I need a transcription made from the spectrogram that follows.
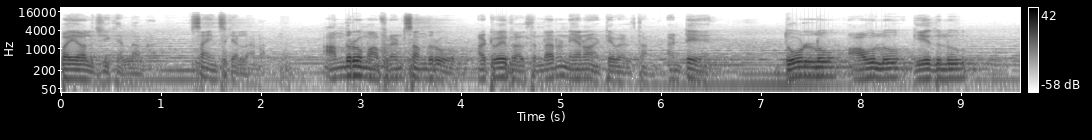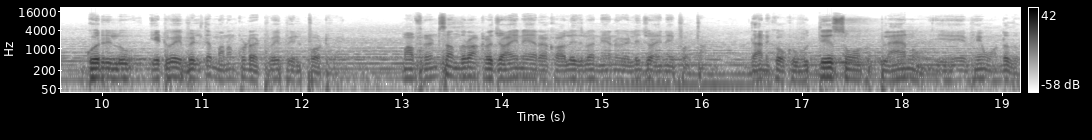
బయాలజీకి వెళ్ళాలా? సైన్స్కి వెళ్ళాలా? అందరూ మా ఫ్రెండ్స్ అందరూ అటువైపు వెళ్తున్నారు నేను అటే వెళ్తాను. అంటే దోళ్ళు ఆవులు గేదెలు గొర్రెలు ఎటువైపు వెళ్తే మనం కూడా అటువైపు వెళ్ళిపోవటమే. మా ఫ్రెండ్స్ అందరూ అక్కడ జాయిన్ అయ్యారు ఆ కాలేజీలో నేను వెళ్ళి జాయిన్ అయిపోతాను. దానికి ఒక ఉద్దేశం ఒక ప్లాను ఏమీ ఉండదు.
